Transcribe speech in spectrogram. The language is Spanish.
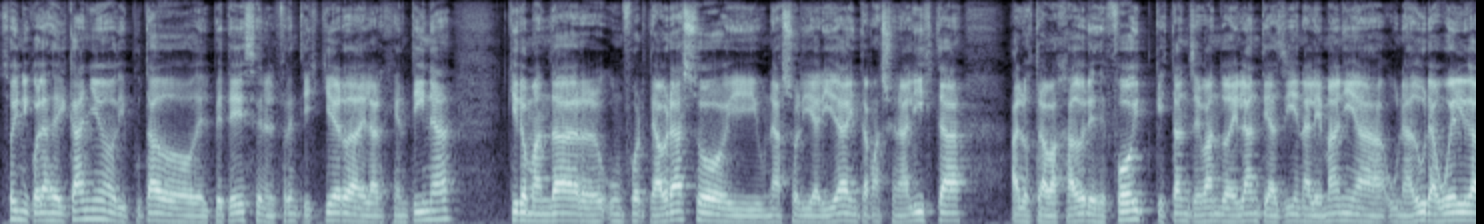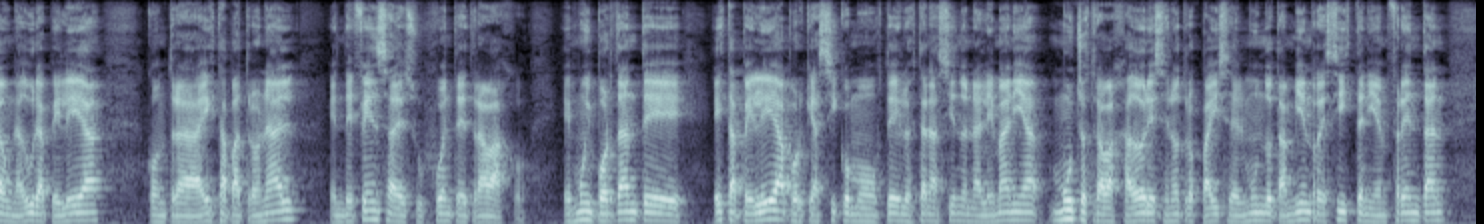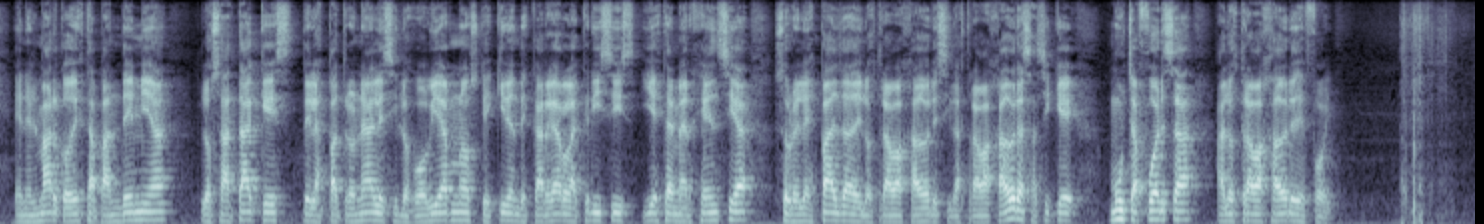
Soy Nicolás del Caño, diputado del PTS en el Frente Izquierda de la Argentina. Quiero mandar un fuerte abrazo y una solidaridad internacionalista a los trabajadores de Foyt que están llevando adelante allí en Alemania una dura huelga, una dura pelea contra esta patronal en defensa de su fuente de trabajo. Es muy importante esta pelea porque así como ustedes lo están haciendo en Alemania, muchos trabajadores en otros países del mundo también resisten y enfrentan en el marco de esta pandemia los ataques de las patronales y los gobiernos que quieren descargar la crisis y esta emergencia sobre la espalda de los trabajadores y las trabajadoras, así que mucha fuerza a los trabajadores de FOI.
